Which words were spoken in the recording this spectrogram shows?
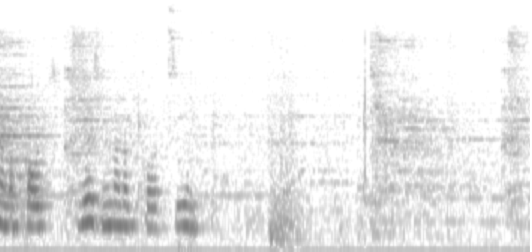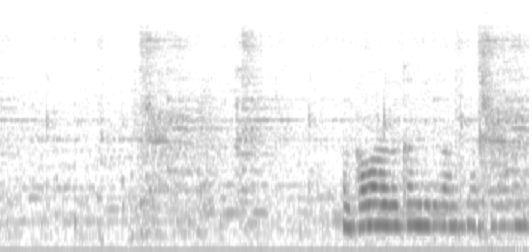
Dann auf Power 4, ich nehme dann auf Power 10. Von Power können die die gar nicht schlagen.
